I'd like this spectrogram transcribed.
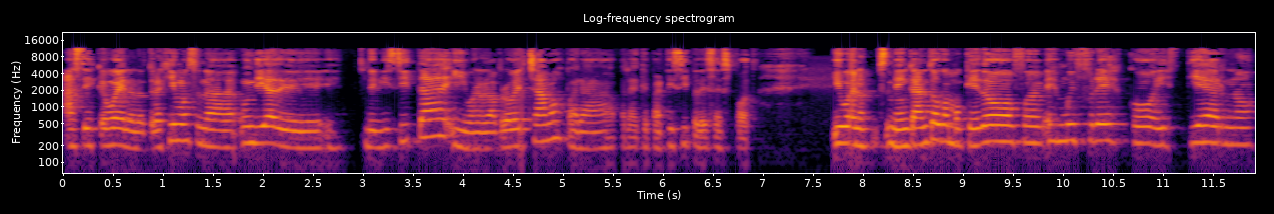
Así es que bueno, lo trajimos un día de, visita y bueno, lo aprovechamos para, para que participe de ese spot. Y bueno, me encantó cómo quedó, es muy fresco, es tierno,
